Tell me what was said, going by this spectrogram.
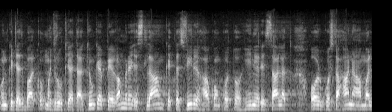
उनके जज्बात को मजरू किया था। क्योंकि पैगंबर इस्लाम के तस्वीर हाकों को तोहन, रसालत और गुस्ताहाना अमल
